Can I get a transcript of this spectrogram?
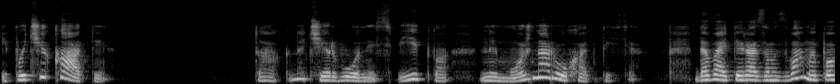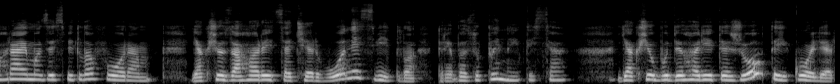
і почекати? Так, на червоне світло не можна рухатися. Давайте разом з вами пограємо за світлофором. Якщо загориться червоне світло, треба зупинитися. Якщо буде горіти жовтий колір,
